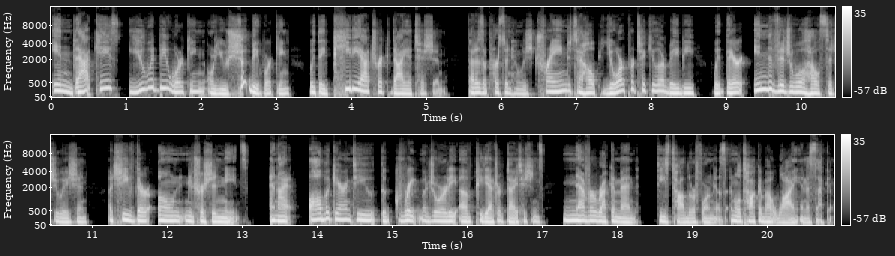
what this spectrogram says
In that case, you would be working or you should be working with a pediatric dietitian. That is a person who is trained to help your particular baby with their individual health situation achieve their own nutrition needs. And I all but guarantee you the great majority of pediatric dietitians never recommend these toddler formulas. And we'll talk about why in a second.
